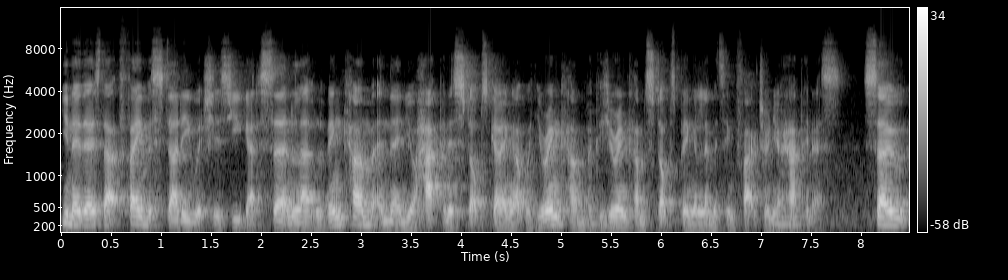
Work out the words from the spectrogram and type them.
you know, there's that famous study which is you get a certain level of income and then your happiness stops going up with your income because your income stops being a limiting factor in your happiness. So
